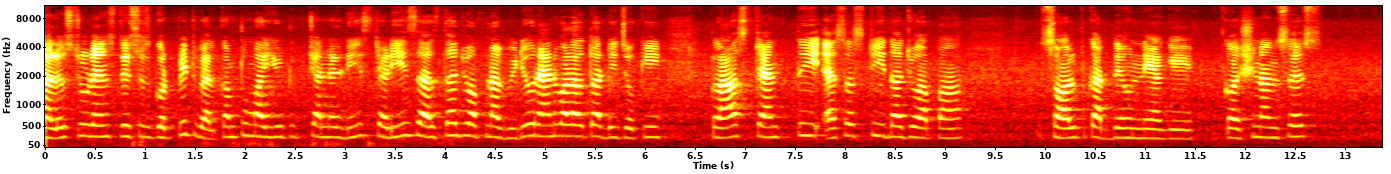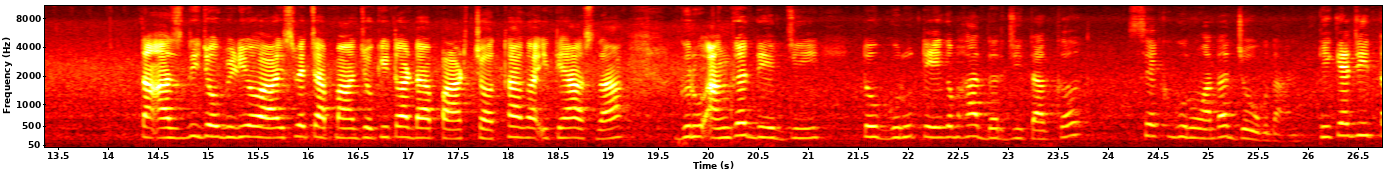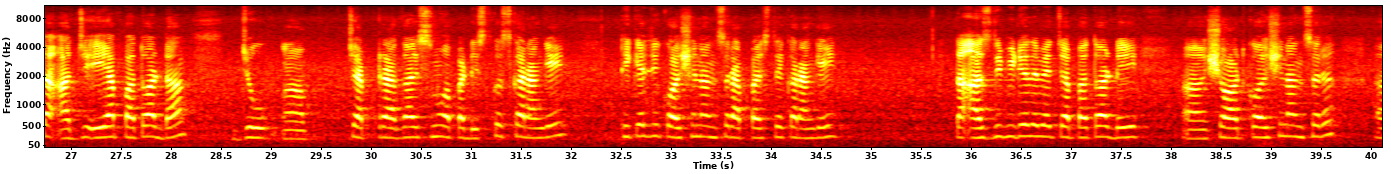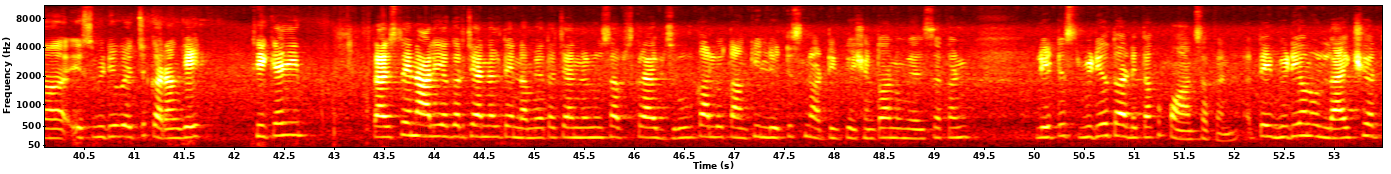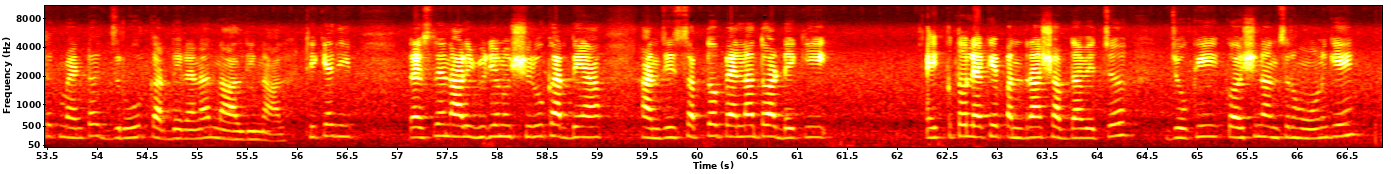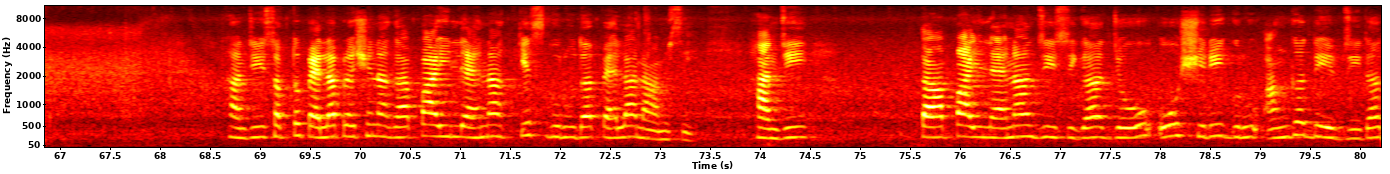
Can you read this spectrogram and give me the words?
Hello students this is Gurpreet welcome to my YouTube channel D Studies ਅੱਜ ਦਾ ਜੋ ਆਪਣਾ ਵੀਡੀਓ ਰਹਿਣ ਵਾਲਾ ਤੁਹਾਡੀ ਜੋ ਕਿ ਕਲਾਸ 10th ਦੀ SST ਦਾ ਜੋ ਆਪਾਂ ਸੋਲਵ ਕਰਦੇ ਹੁੰਨੇ ਆਗੇ ਕੁਐਸਚਨ ਆਨਸਰਸ ਤਾਂ ਅੱਜ ਦੀ ਜੋ ਵੀਡੀਓ ਆ, ਇਸ ਵਿੱਚ ਆਪਾਂ ਜੋ ਕਿ ਤੁਹਾਡਾ ਪਾਠ ਚੌਥਾ ਹੈਗਾ, ਇਤਿਹਾਸ ਦਾ, ਗੁਰੂ ਅੰਗਦ ਦੇਵ ਜੀ ਤੋਂ ਗੁਰੂ ਤੇਗ ਬਹਾਦਰ ਜੀ ਤੱਕ ਸਿੱਖ ਗੁਰੂਆਂ ਦਾ ਯੋਗਦਾਨ। ਠੀਕ ਹੈ ਜੀ? ਤਾਂ ਅੱਜ ਇਹ ਆਪਾਂ ਤੁਹਾਡਾ ਜੋ ਚੈਪਟਰ ਹੈਗਾ ਇਸ ਨੂੰ ਆਪਾਂ ਡਿਸਕਸ ਕਰਾਂਗੇ। ਠੀਕ ਹੈ ਜੀ ਕੁਐਸਚਨ ਆਨਸਰ ਆਪਾਂ ਇਸ ਤੇ ਕਰਾਂਗੇ। ਤਾਂ ਅੱਜ ਦੀ ਵੀਡੀਓ ਦੇ ਵਿੱਚ ਆਪਾਂ ਤੁਹਾਡੇ ਸ਼ਾਰਟ ਕੁਐਸਚਨ ਆਨਸਰ ਇਸ ਵੀਡੀਓ ਵਿੱਚ ਕਰਾਂਗੇ। ਠੀਕ ਹੈ ਜੀ? ਤਾਂ ਇਸ ਦੇ ਨਾਲ ਹੀ ਅਗਰ ਚੈਨਲ ਤੇ ਨਵੇਂ ਹੋ ਤਾਂ ਚੈਨਲ ਨੂੰ ਸਬਸਕ੍ਰਾਈਬ ਜ਼ਰੂਰ ਕਰ ਲਓ ਤਾਂ ਕਿ ਲੇਟੈਸਟ ਨੋਟੀਫਿਕੇਸ਼ਨ ਤੁਹਾਨੂੰ ਮਿਲ ਸਕਣ ਲੇਟੈਸਟ ਵੀਡੀਓ ਤੁਹਾਡੇ ਤੱਕ ਪਹੁੰਚ ਸਕਣ। ਅਤੇ ਵੀਡੀਓ ਨੂੰ ਲਾਈਕ ਸ਼ੇਅਰ ਤੇ ਕਮੈਂਟ ਜ਼ਰੂਰ ਕਰਦੇ ਰਹਿਣਾ ਨਾਲ ਦੀ ਨਾਲ। ਠੀਕ ਹੈ ਜੀ? ਤਾਂ ਇਸ ਦੇ ਨਾਲ ਹੀ ਵੀਡੀਓ ਨੂੰ ਸ਼ੁਰੂ ਕਰਦੇ ਹਾਂ। ਹਾਂਜੀ, ਸਭ ਤੋਂ ਪਹਿਲਾਂ ਤੁਹਾਡੇ ਕੀ 1 ਤੋਂ ਲੈ ਕੇ 15 ਸ਼ਬਦਾਂ ਵਿੱਚ ਜੋ ਕਿ ਕੁਐਸਚਨ ਆਨਸਰ ਹੋਣਗੇ। ਹਾਂਜੀ, ਸਭ ਤੋਂ ਪਹਿਲਾ ਪ੍ਰਸ਼ਨ ਹੈਗਾ, ਭਾਈ ਲਹਿਣਾ ਕਿਸ ਗੁਰੂ ਦਾ ਪਹਿਲਾ ਨਾਮ ਸੀ? ਹਾਂਜੀ, ਤਾਂ ਭਾਈ ਲਹਿਣਾ ਜੀ ਸੀਗਾ ਜੋ ਉਹ ਸ੍ਰੀ ਗੁਰੂ ਅੰਗਦ ਦੇਵ ਜੀ ਦਾ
